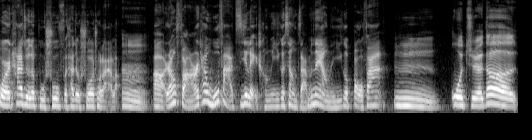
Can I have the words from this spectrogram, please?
或者他觉得不舒服，他就说出来了，嗯啊，然后反而他无法积累成一个像咱们那样的一个爆发，嗯，我觉得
